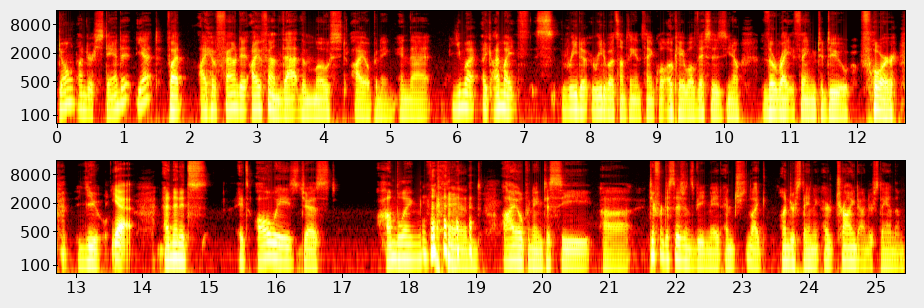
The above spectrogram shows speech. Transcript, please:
don't understand it yet, but I have found it. I have found that the most eye opening in that you might like I might read read about something and think, well, okay, well, this is you know the right thing to do for you Yeah. and then it's it's always just humbling and eye-opening to see uh, different decisions being made and like understanding or trying to understand them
